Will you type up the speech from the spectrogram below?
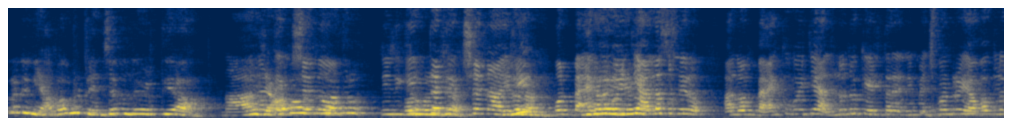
ಅಲ್ಲ ನೀನು ಯಾವಾಗಲೂ ಟೆನ್ಷನ್ ಅಲ್ಲೇ ಇರ್ತೀಯ? ನಾನು ಯಾವಾಗಲೂ ನಿನಗಿಂತ. ಟೆನ್ಷನ್ ಆಗಿ ಒಂದ್ ಬ್ಯಾಂಕ್ ಹೋಯ್ತಿ ಅಲ್ಲ ಸುಮ್ಮನಿರು ಅಲ್ಲೊಂದ್ ಬ್ಯಾಂಕ್ ಹೋಯ್ತಿ ಅಲ್ಲೂ ಕೇಳ್ತಾರೆ ನಿಮ್ ಯಜಮಾನ್ರು ಯಾವಾಗ್ಲೂ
